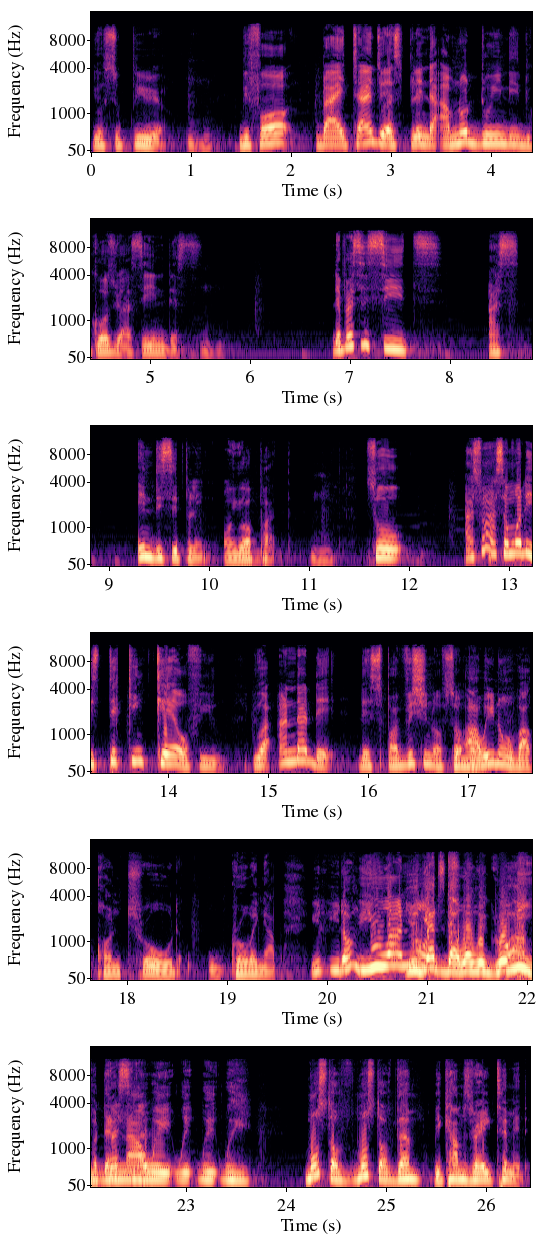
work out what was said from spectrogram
your superior mm-hmm. before by trying to explain that I'm not doing this because you are saying this, mm-hmm. the person sees it as indiscipline on your mm-hmm. part. Mm-hmm. So, as far as somebody is taking care of you, you are under the the supervision of So are we not over controlled growing up? You you don't You are you not. get that when we grow Me, up, then now we, we we we most of most of them becomes very timid.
